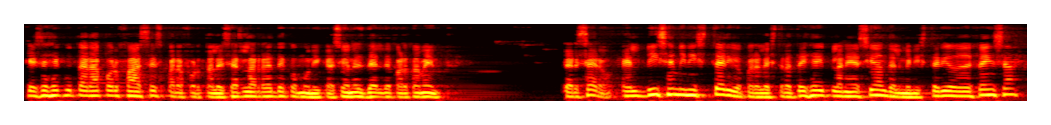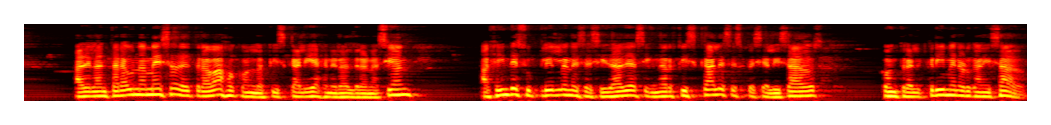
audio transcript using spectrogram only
que se ejecutará por fases para fortalecer la red de comunicaciones del departamento. Tercero, el Viceministerio para la Estrategia y Planeación del Ministerio de Defensa adelantará una mesa de trabajo con la Fiscalía General de la Nación a fin de suplir la necesidad de asignar fiscales especializados contra el crimen organizado,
